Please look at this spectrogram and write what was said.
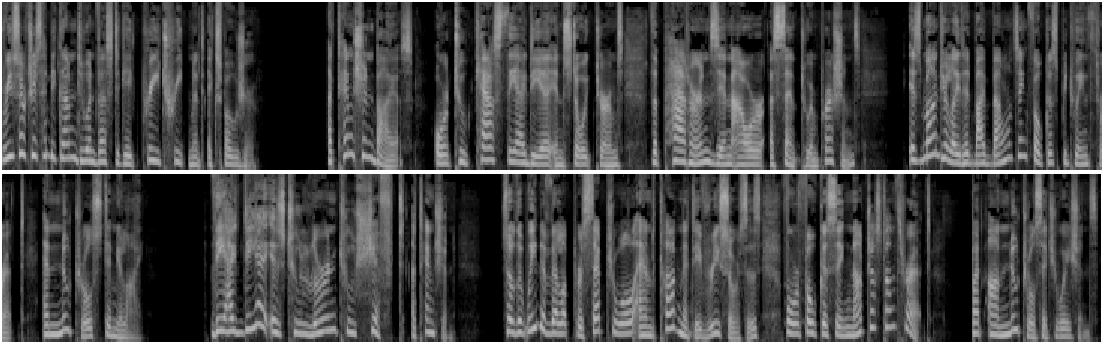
researchers have begun to investigate pre treatment exposure. Attention bias, or to cast the idea in Stoic terms, the patterns in our assent to impressions, is modulated by balancing focus between threat and neutral stimuli. The idea is to learn to shift attention so that we develop perceptual and cognitive resources for focusing not just on threat, but on neutral situations.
